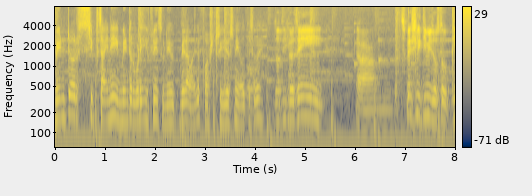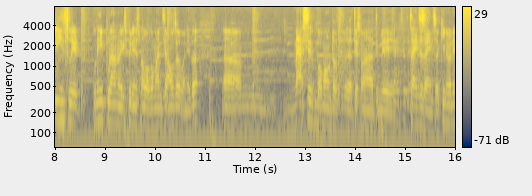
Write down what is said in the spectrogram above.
मेन्टरसिप चाहिने मेन्टरबाट इन्फ्लुएन्स हुने बेला भनेको फर्स्ट थ्री इयर्स नै हो त्यसो भए। जतिखेर चाहिँ स्पेसली तिमी जस्तो क्लिन स्लेट कुनै पुरानो एक्सपिरियन्स नभएको मान्छे आउँछ भने त म्यासिभ अमाउन्ट अफ त्यसमा तिमीले चाहिन्छ चाहिन्छ किनभने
